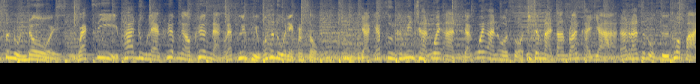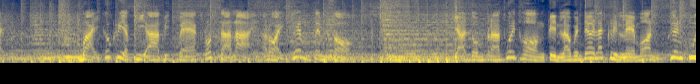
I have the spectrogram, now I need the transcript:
นับสนุนโดยแว็กซี่ผ้าดูแลเคลือบเงาเครื่องหนังและพื้นผิววัสดุอเนกประสงค์ ยาแคปซูลขมิ้นชันอ้วยอัน จากอ้วยอันโอสถที่จำหน่ายตามร้านขายยา และร้านสะดวกซื้อทั่วไป ใหม่ข้าวเกรียบ PR Big Bag รสสาหร่าย อร่อยเข้มเต็มซองยาดมตราถ้วยทองกลิ่นลาเวนเดอร์และกลิ่นเลมอน เพื่อนคู่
